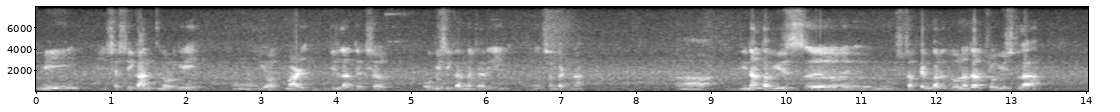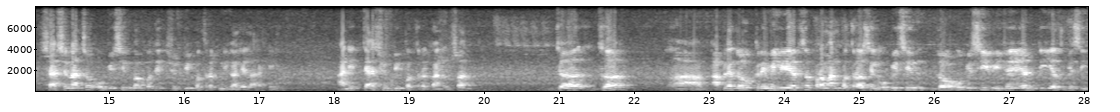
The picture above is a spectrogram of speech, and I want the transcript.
मी शशिकांत लोडगे यवतमाळ जिल्हाध्यक्ष ओ बी सी कर्मचारी संघटना दिनांक वीस सप्टेंबर दोन हजार चोवीसला शासनाचं ओ बी ओबीसींबाबत एक शुद्धीपत्रक निघालेलं आहे. आणि त्या शुद्धीपत्रकानुसार जर जर आपल्याजवळ क्रिमिलियरचं प्रमाणपत्र असेल ओ बी सी जो O B C VJ N T S B C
